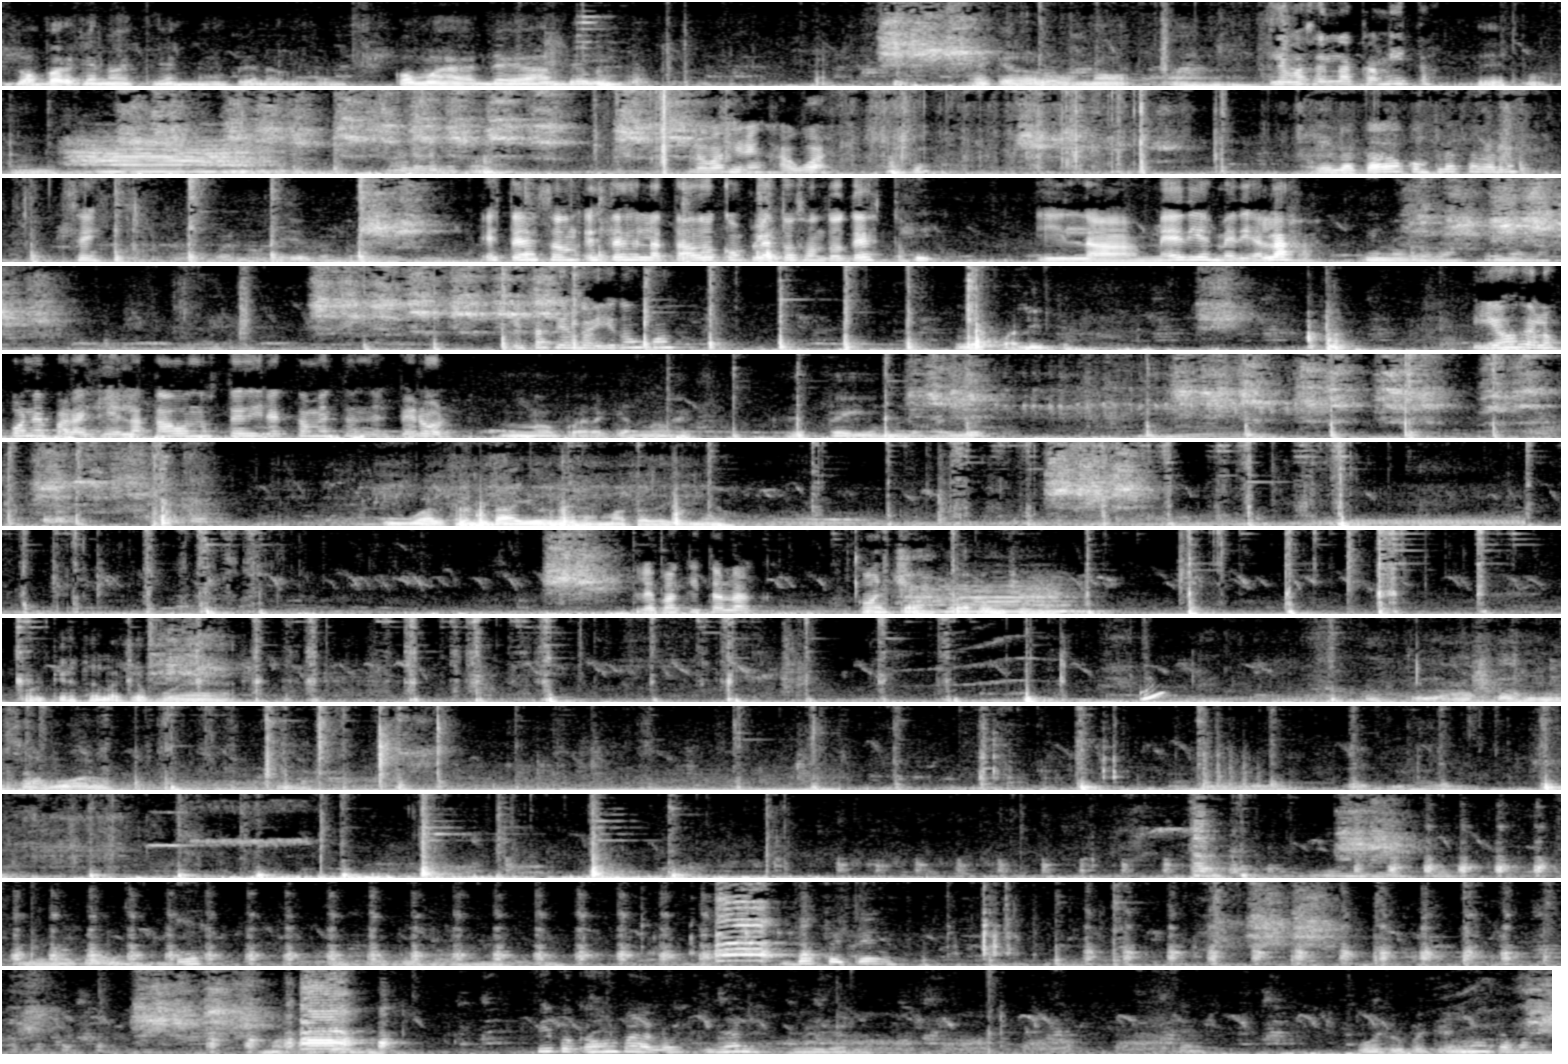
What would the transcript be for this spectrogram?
No para que no queme, espérame, espérame. ¿Cómo es el de antes ahí? Es que solo no. Ajá, Le va a hacer la camita. sí, pues. Lo vas a ir en jaguar. El atado completo, ¿verdad? Sí. Este, son, este es el atado completo, son dos de estos. Sí. Y la media es media laja. Y medio la, y medio. ¿Qué está haciendo ahí, don Juan? Los palitos. Y ellos se los pone para que el atado no esté directamente en el perol. No, para que no se, se peguen los ayotes. Igual que el tallo de esa mata de guineo. Les va a quitar la concha. La, concha. Porque esta es la que puede... Esto ya es un sabor. Mira. Le falta uno. Dos, Otros dos también. Más pequeño. Sí, porque son para los esquinales. Mira. Sí. Otro pequeño. No, está bueno.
